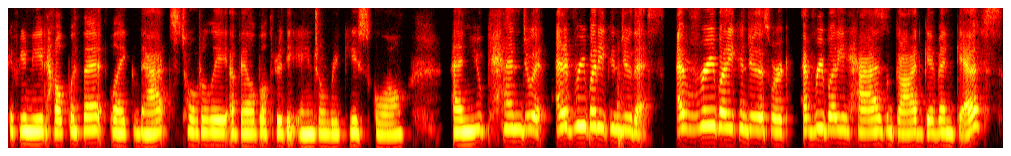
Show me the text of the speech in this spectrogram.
if you need help with it, like that's totally available through the Angel Reiki School. And you can do it. Everybody can do this. Everybody can do this work. Everybody has God given gifts.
